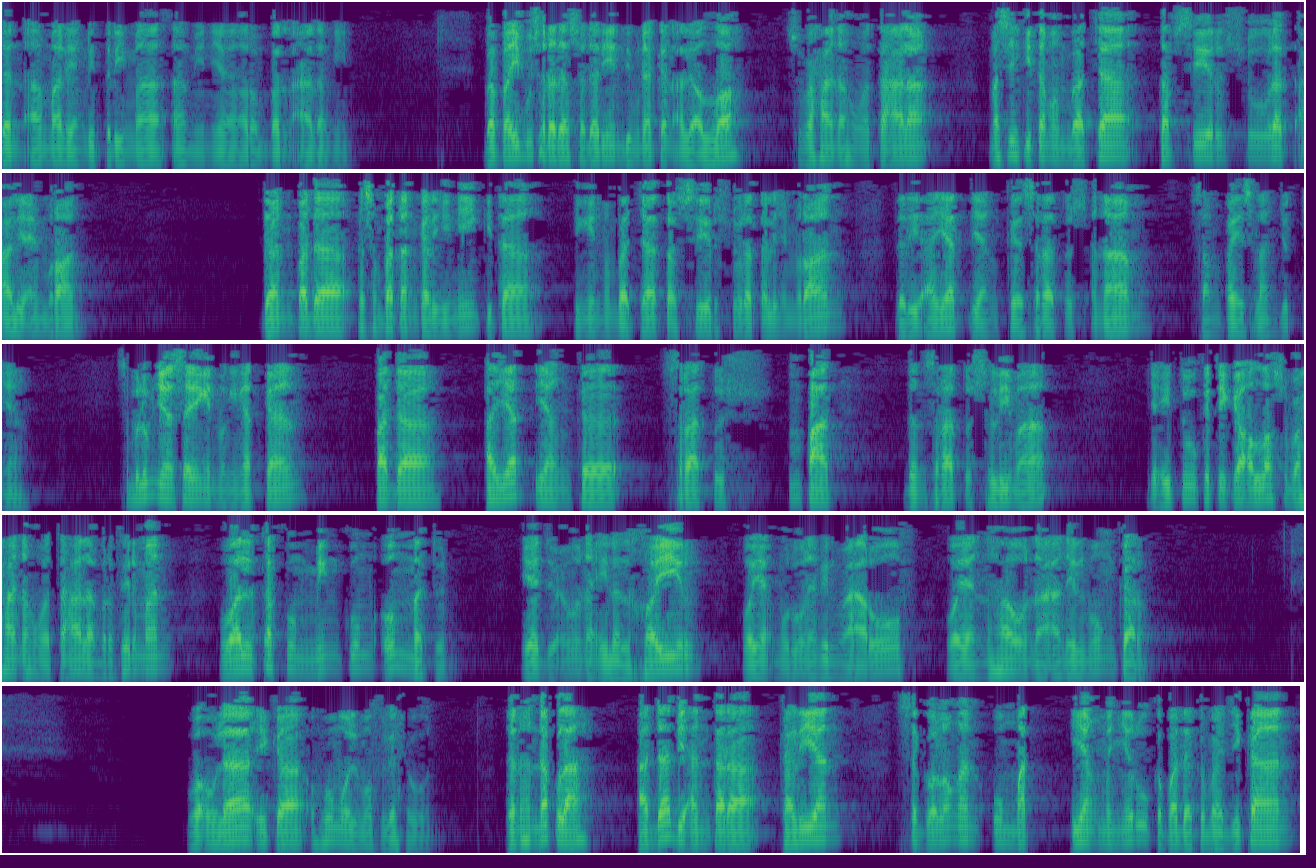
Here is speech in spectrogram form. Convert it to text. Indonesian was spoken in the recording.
dan amal yang diterima. Amin ya rabbal alamin. Bapak Ibu saudara-saudari yang dimuliakan oleh Allah Subhanahu wa taala, masih kita membaca tafsir surat Ali Imran. Dan pada kesempatan kali ini kita ingin membaca tafsir surat Ali Imran dari ayat yang ke-106 sampai selanjutnya. Sebelumnya saya ingin mengingatkan pada ayat yang ke 104 dan 105 yaitu ketika Allah Subhanahu wa taala berfirman wal takum minkum ummatun yad'una ilal khair wa ya'muruna bil ma'ruf wa yanhauna 'anil munkar. Wa ulaika humul muflihun. Dan hendaklah ada di antara kalian segolongan umat yang menyeru kepada kebajikan,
